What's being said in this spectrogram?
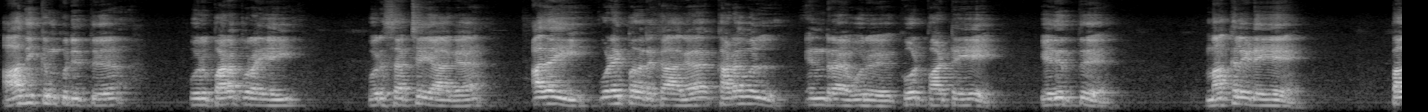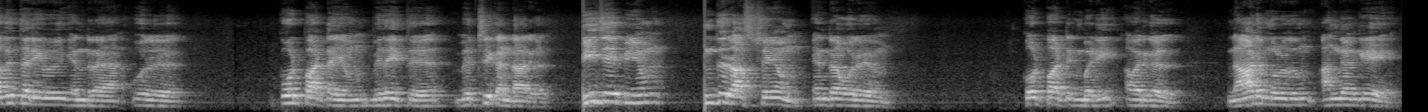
ஆதிக்கம் குறித்து ஒரு பரப்புரையை ஒரு சர்ச்சையாக அதை உழைப்பதற்காக கடவுள் என்ற ஒரு கோட்பாட்டையே எதிர்த்து மக்களிடையே பகுத்தறிவு என்ற ஒரு கோட்பாட்டையும் விதைத்து வெற்றி கண்டார்கள். பிஜேபியும் இந்து ராஷ்டிரியம் என்ற ஒரு கோட்பாட்டின்படி அவர்கள் நாடு முழுவதும் அங்கங்கே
